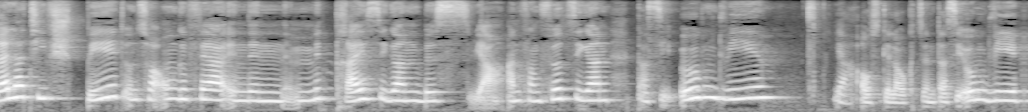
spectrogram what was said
relativ spät, und zwar ungefähr in den mit 30ern bis ja, Anfang 40ern, dass sie irgendwie ja, ausgelaugt sind, dass sie irgendwie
